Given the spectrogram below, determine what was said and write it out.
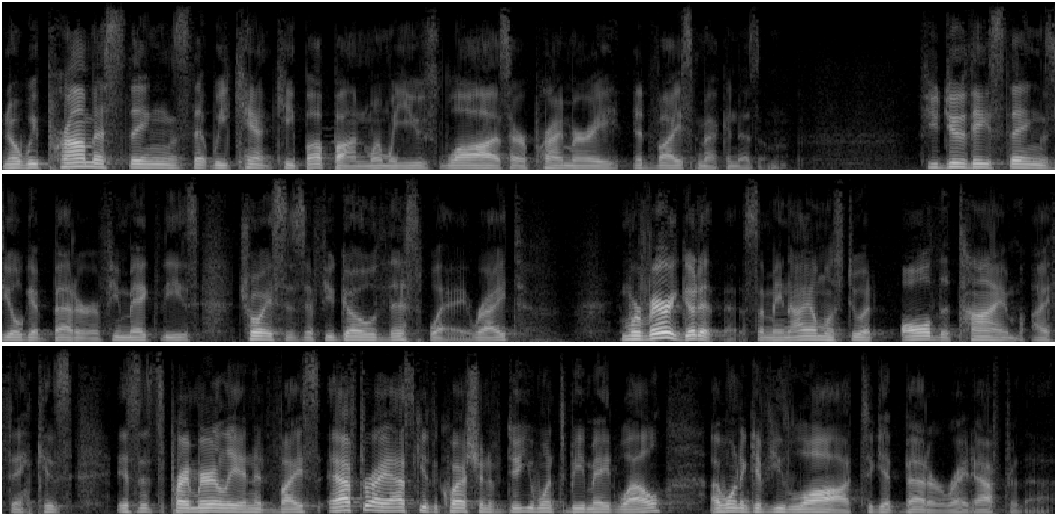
You know, we promise things that we can't keep up on when we use law as our primary advice mechanism. If you do these things, you'll get better. If you make these choices, if you go this way, right? And we're very good at this. I mean, I almost do it all the time, I think, is, is it's primarily an advice. After I ask you the question of do you want to be made well, I want to give you law to get better right after that.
